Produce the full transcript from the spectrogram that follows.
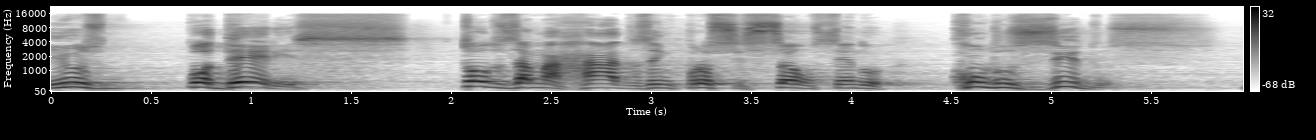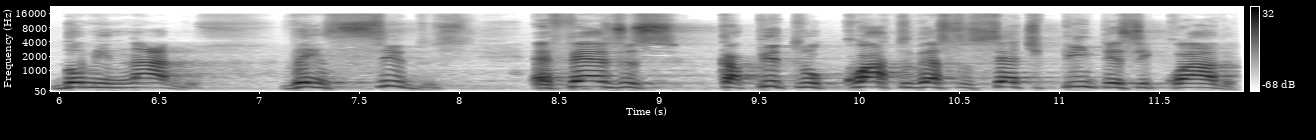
e os poderes, todos amarrados em procissão, sendo conduzidos dominados, vencidos. Efésios capítulo 4, verso 7, pinta esse quadro.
